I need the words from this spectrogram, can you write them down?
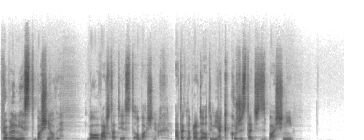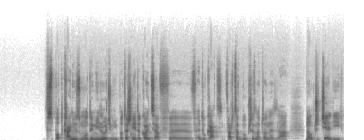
Problem jest baśniowy, bo warsztat jest o baśniach, a tak naprawdę o tym, jak korzystać z baśni w spotkaniu z młodymi ludźmi, bo też nie do końca w, w edukacji. Warsztat był przeznaczony dla nauczycieli,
